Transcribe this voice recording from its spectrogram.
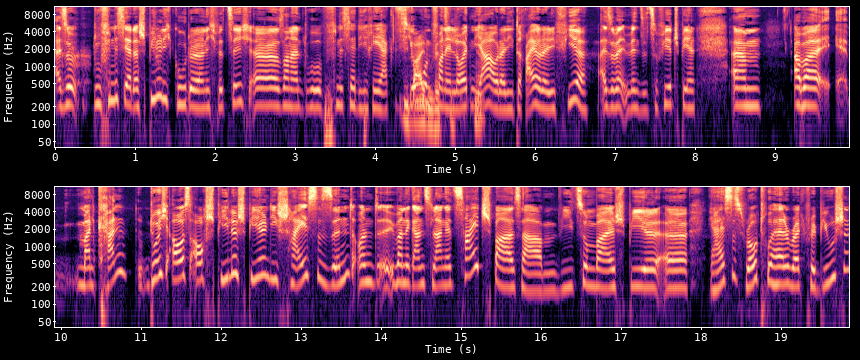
also du findest ja das Spiel nicht gut oder nicht witzig, äh, sondern du findest ja die Reaktion die von den Leuten, ja. ja. oder die drei oder die vier, also wenn, wenn sie zu viert spielen. Ähm, aber äh, man kann durchaus auch Spiele spielen, die scheiße sind und äh, über eine ganz lange Zeit Spaß haben, wie zum Beispiel, äh, wie heißt es, Road to Hell Retribution,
